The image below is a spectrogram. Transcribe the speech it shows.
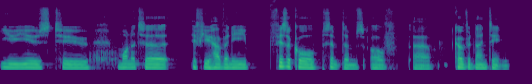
you use to monitor if you have any physical symptoms of uh, COVID 19.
